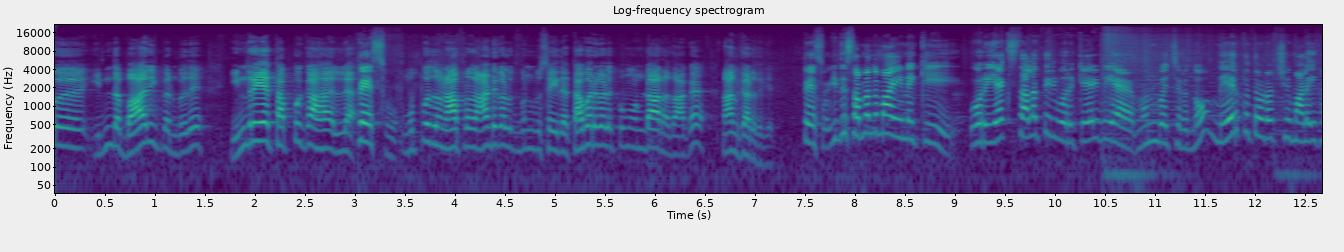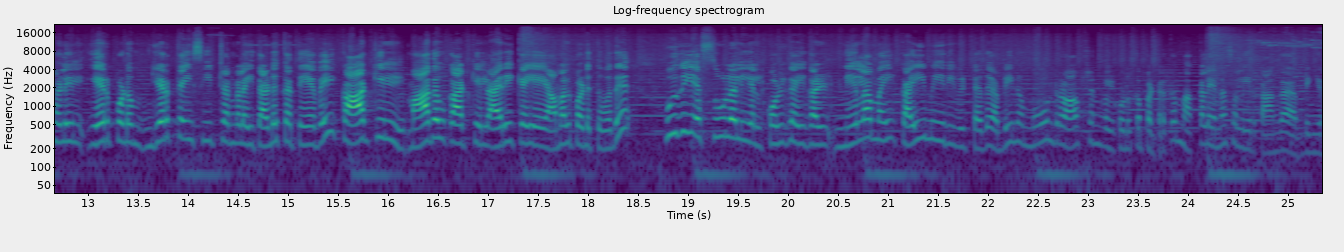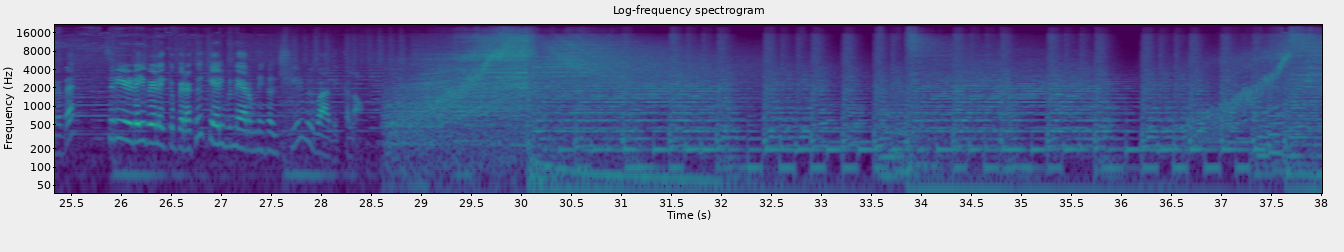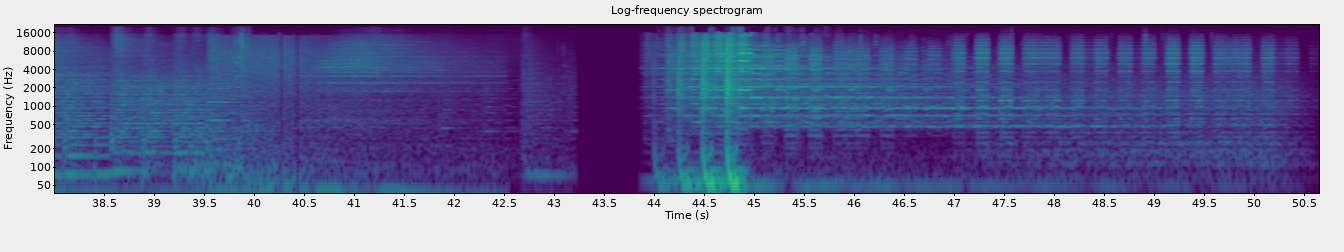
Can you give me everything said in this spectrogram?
இந்த பாதிப்பு என்பது இன்றைய தப்புக்காக அல்ல. பேசுவோம். முப்பது நாற்பது ஆண்டுகளுக்கு முன்பு செய்த தவறுகளுக்கும் உண்டானதாக நான் கருதுகிறேன். பேசுவோம். இது சம்பந்தமா இன்னைக்கு ஒரு எக்ஸ் தளத்தில் ஒரு கேள்வியை முன் வச்சிருந்தோம். மேற்கு தொடர்ச்சி மலைகளில் ஏற்படும் இயற்கை சீற்றங்களை தடுக்க தேவை. காட்கில் மாதவ் காட்கில் அறிக்கையை அமல்படுத்துவது புதிய சூழலியல் கொள்கைகள் நிலைமை கைமீறிவிட்டது அப்படின்னு மூன்று ஆப்ஷன்கள் கொடுக்கப்பட்டிருக்கு. மக்கள் என்ன சொல்லியிருக்காங்க அப்படிங்கிறத சிறிய இடைவேளைக்கு பிறகு கேள்வி நேரம் நிகழ்ச்சியில் விவாதிக்கலாம்.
